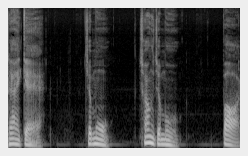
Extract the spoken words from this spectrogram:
ได้แก่ จมูก ช่องจมูก ปอด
